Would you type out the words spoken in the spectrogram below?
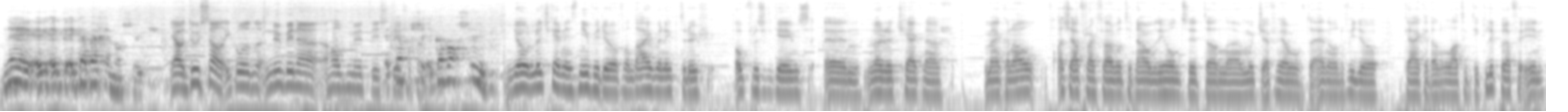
Nee, ik, ik, ik heb echt geen hostage. Ja, doe snel. Ik wil nu binnen een half minuut die Ik heb, ik heb gestuurd. Yo, leuk dat je kijkt naar een nieuwe video. Vandaag ben ik terug op Frisky Games en leuk dat je kijkt naar mijn kanaal. Als je afvraagt waar wat die naam op die hond zit, dan eh, moet je even helemaal op de einde van de video kijken. Dan laat ik die clip er even in.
